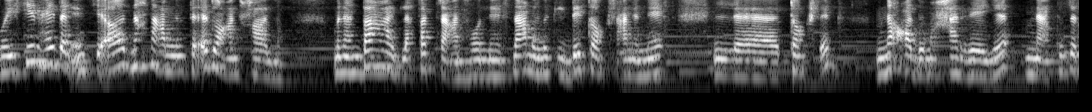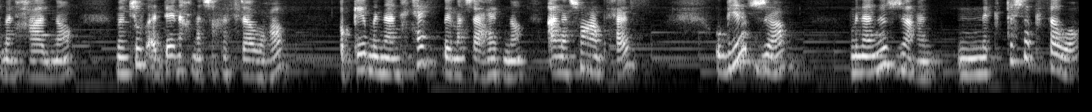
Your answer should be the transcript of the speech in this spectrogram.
ويصير هيدا الانتقاد نحن عم ننتقده عن حالنا. بدنا نبعد لفترة عن هول الناس نعمل مثل ديتوكس عن الناس ال toxic بنقعد بمحل رايق بنعتذر من حالنا بنشوف قد إيه نحن شخص روعة. okay؟ بدنا نحس بمشاعرنا. أنا شو عم بحس؟ وبيرجع بدنا نرجع نكتشف سوا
